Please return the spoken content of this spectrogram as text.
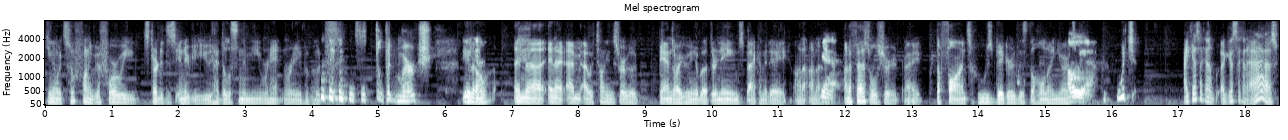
you know, it's so funny before we started this interview you had to listen to me rant and rave about stupid merch, you know. Yeah. And uh and I I'm, I was telling you the story about bands arguing about their names back in the day on a, on a yeah. on a festival shirt, right? The fonts, who's bigger, this the whole nine yards. Oh yeah. Which I guess I got I guess I got to ask,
